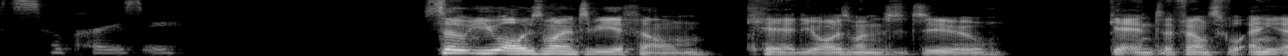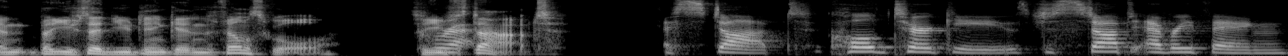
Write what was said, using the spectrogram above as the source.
it's so crazy So you always wanted to be a film kid. You always wanted to do get into film school, and, and but you said you didn't get into film school, so you stopped. i stopped cold turkey just stopped everything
